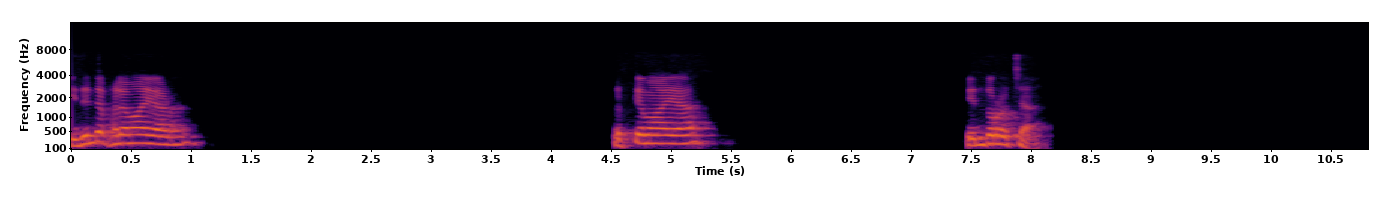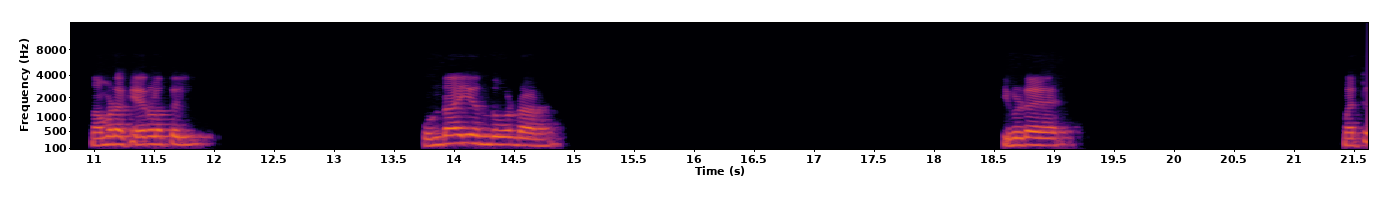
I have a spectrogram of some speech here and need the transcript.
ഇതിന്റെ ഫലമായാണ് കൃത്യമായ പിന്തുടർച്ച നമ്മുടെ കേരളത്തിൽ ഉണ്ടായി എന്തുകൊണ്ടാണ് ഇവിടെ മറ്റ്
